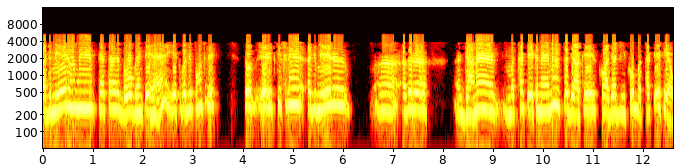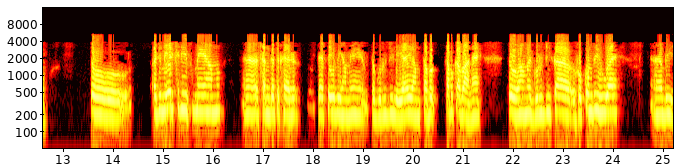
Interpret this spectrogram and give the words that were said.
अजमेर हमें कहता है दो घंटे हैं, एक बजे पहुँच गए। तो किसने अजमेर अगर जाना है, मत्था टेकना है ना तो जाके ख्वाजा जी को मत्था टेक आओ। तो अजमेर शरीफ में हम संगत खैर कहते भी हमें तो गुरु जी ले आए, हम कब कब कब आना है। तो हमें गुरु जी का हुक्म भी हुआ है भी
